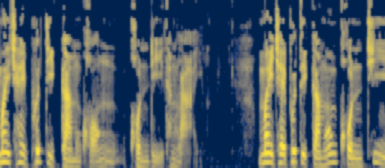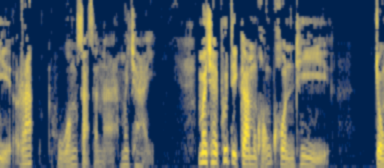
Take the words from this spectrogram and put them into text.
ไม่ใช่พฤติกรรมของคนดีทั้งหลาย ไม่ใช่พฤติกรรมของคนที่รักหวงศาสนาไม่ใช่ ไม่ใช่พฤติกรรมของคนที่จง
